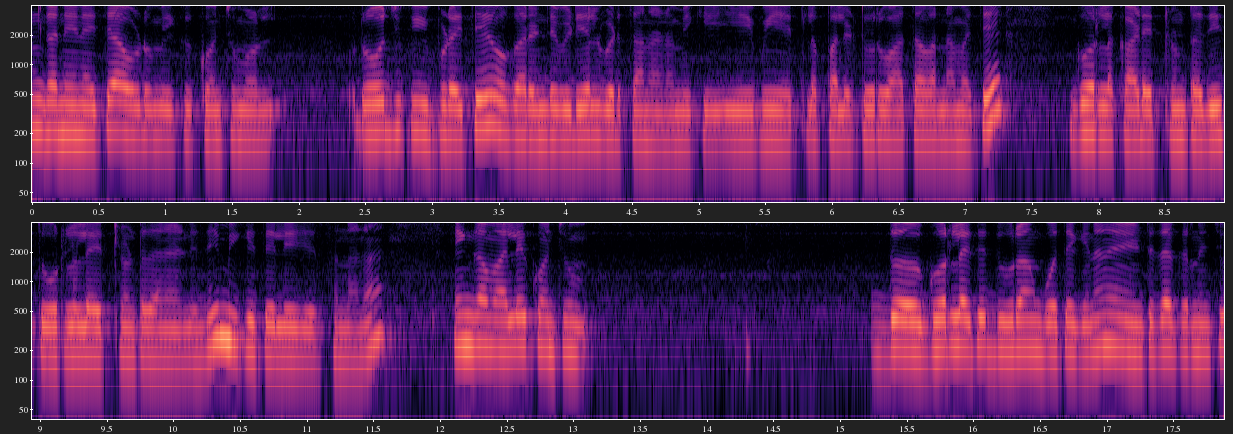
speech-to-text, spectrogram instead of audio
ఇంకా నేనైతే ఆవిడ మీకు కొంచెం రోజుకి ఇప్పుడైతే ఒక రెండు వీడియోలు పెడతాను మీకు ఏమి ఎట్లా పల్లెటూరు వాతావరణం అయితే గొర్రెల కాడ ఎట్లుంటుంది తోటలలో ఎట్లుంటుంది అనేది మీకు తెలియజేస్తున్నాను. ఇంకా మళ్ళీ కొంచెం గొర్రెలు అయితే దూరంగా పోతే గిన నేను ఇంటి దగ్గర నుంచి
